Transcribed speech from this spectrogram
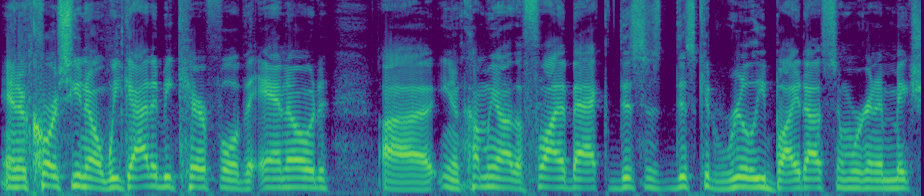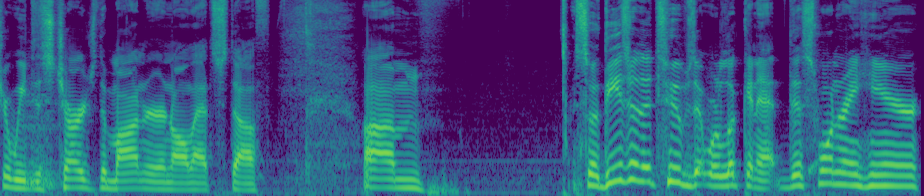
And of course, you know, we got to be careful of the anode. Uh, you know, coming out of the flyback, this is this could really bite us, and we're going to make sure we discharge the monitor and all that stuff. Um, so these are the tubes that we're looking at. This one right here,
